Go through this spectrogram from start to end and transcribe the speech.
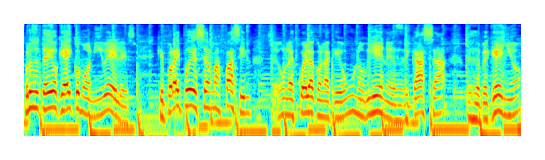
Por eso te digo que hay como niveles, que por ahí puede ser más fácil, según la escuela con la que uno viene desde casa, desde pequeño,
